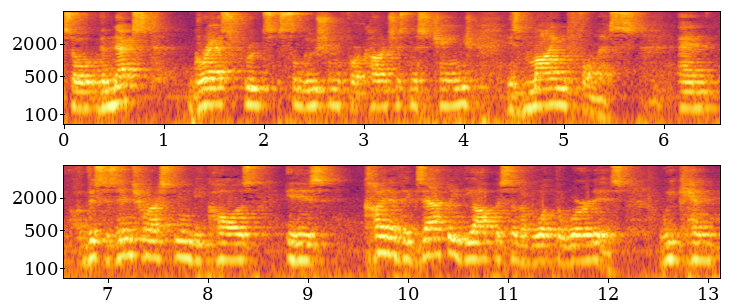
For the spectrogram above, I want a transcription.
So the next grassroots solution for consciousness change is mindfulness. And this is interesting because it is kind of exactly the opposite of what the word is. We can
